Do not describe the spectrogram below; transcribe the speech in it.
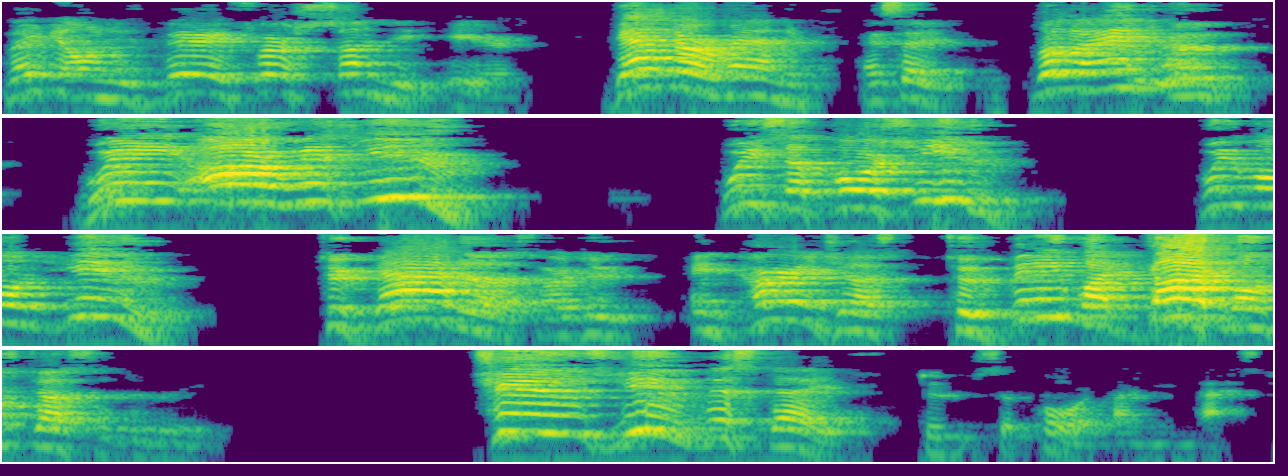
maybe on his very first Sunday here, gather around him and say, Brother Andrew, we are with you. We support you. We want you to guide us or to encourage us to be what God wants us to be. Choose you this day to support our new pastor.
